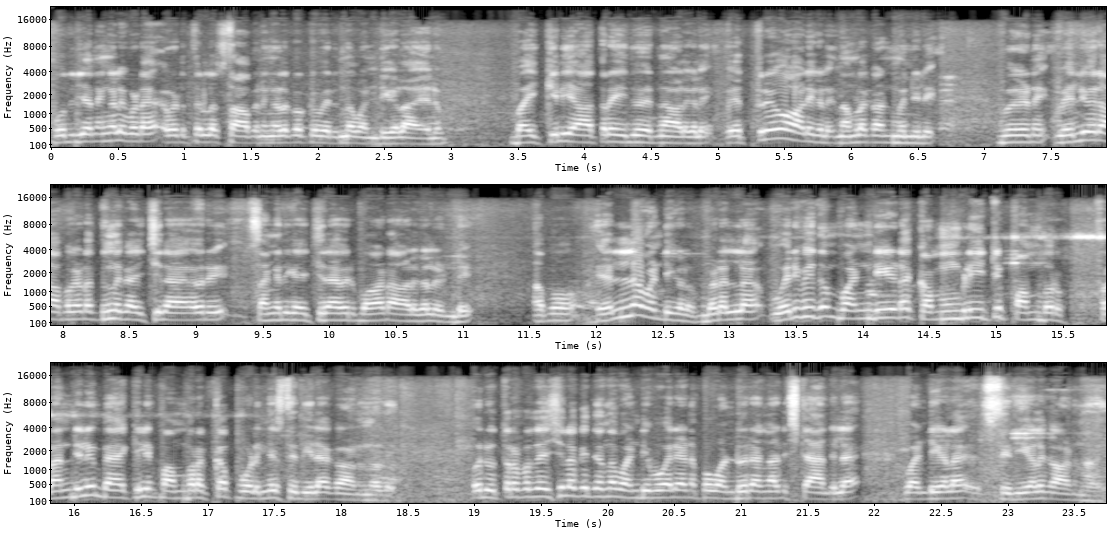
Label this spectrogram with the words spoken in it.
പൊതുജനങ്ങൾ ഇവിടെ ഇവിടുത്തുള്ള സ്ഥാപനങ്ങൾക്കൊക്കെ വരുന്ന വണ്ടികളായാലും ബൈക്കിൽ യാത്ര ചെയ്തു വരുന്ന ആളുകൾ എത്രയോ ആളുകൾ നമ്മളെ കൺമുന്നിൽ വീണ് വലിയൊരു അപകടത്തിൽ നിന്ന് കഴിച്ചിലായ ഒരു സംഗതി കഴിച്ചിലായ ഒരുപാട് ആളുകളുണ്ട്. അപ്പോൾ എല്ലാ വണ്ടികളും ഇവിടെ എല്ലാ ഒരുവിധം വണ്ടിയുടെ കംപ്ലീറ്റ് പമ്പറും ഫ്രണ്ടിലും ബാക്കിലും പമ്പറൊക്കെ പൊളിഞ്ഞ സ്ഥിതിയിലാണ് കാണുന്നത്. ഒരു ഉത്തർപ്രദേശിലൊക്കെ ചെന്ന വണ്ടി പോലെയാണ് ഇപ്പോൾ വണ്ടൂരങ്ങാടി സ്റ്റാൻഡിലെ വണ്ടികളെ സ്ഥിതികൾ കാണുന്നത്.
